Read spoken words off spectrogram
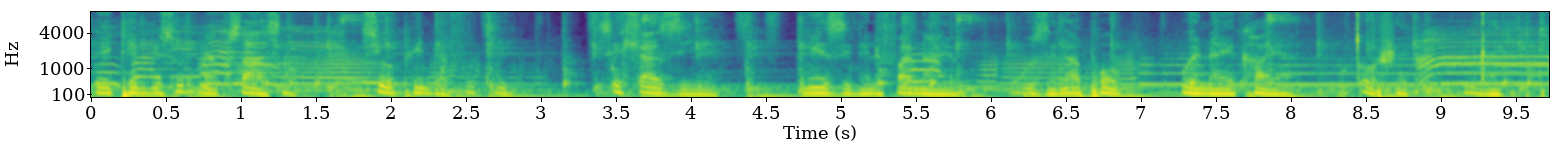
ngiyethembisa ukuthi kuphela nakusasa ibanga. siyophinda futhi sihlaziye ngezinga elifanayo ukuze lapho wena ekhaya ucoshe ingqikithi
